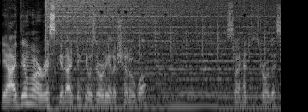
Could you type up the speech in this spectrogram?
Yeah, I didn't want to risk it. I think he was already at a Shadow Ball. So I had to throw this.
